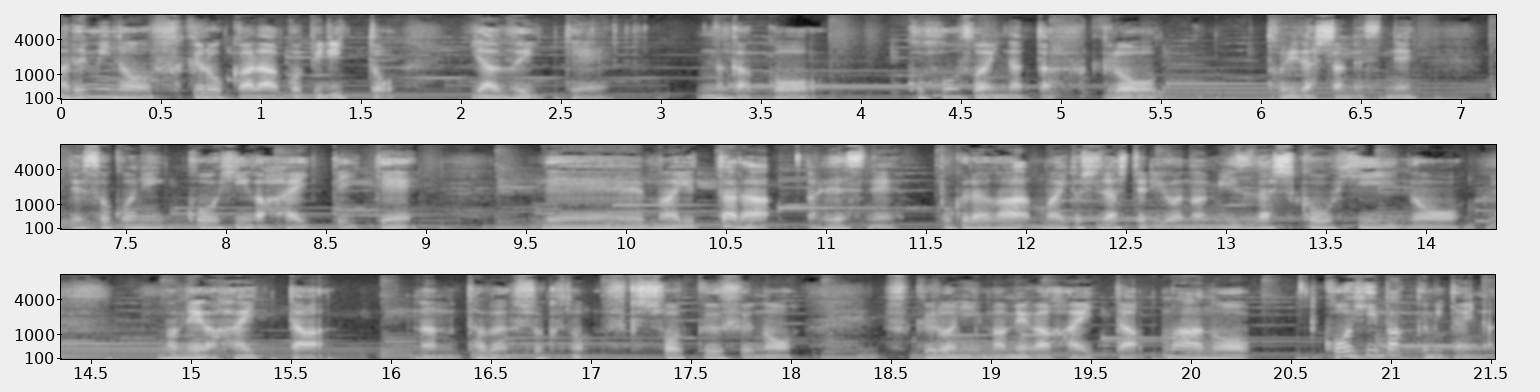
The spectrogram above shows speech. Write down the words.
アルミの袋からこうビリッと破いて、なんかこう、個包装になった袋を取り出したんですね。で、そこにコーヒーが入っていて、でまあ言ったらあれですね僕らが毎年出してるような水出しコーヒーの豆が入ったあの多分不織の不織布の袋に豆が入ったまああのコーヒーバッグみたいな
